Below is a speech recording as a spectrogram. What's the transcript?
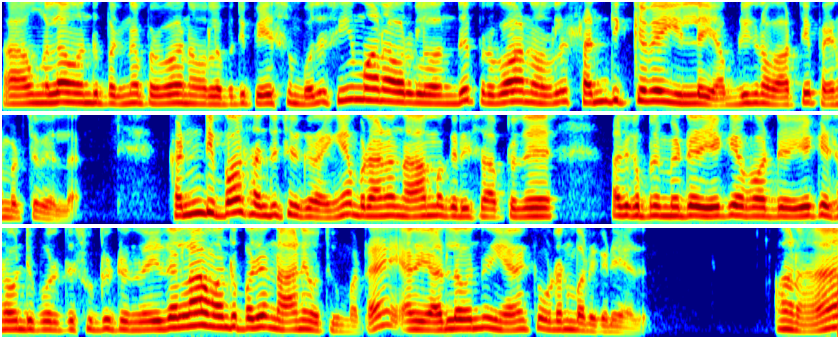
அவங்கெல்லாம் வந்து பார்த்திங்கன்னா பிரபாகரன் அவர்களை பற்றி பேசும்போது, சீமான் அவர்களை வந்து பிரபாகரன் அவர்களை சந்திக்கவே இல்லை அப்படிங்கிற வார்த்தையை பயன்படுத்தவே இல்லை கண்டிப்பாக சந்திச்சிருக்கிறாங்க பட் ஆனால் நாமக்கறி சாப்பிட்டது, அதுக்கப்புறமேட்டு ஏகே ஃபார்ட்டி ஏகே 74 எடுத்து சுட்டுட்டு இருந்தது, இதெல்லாம் வந்து பார்த்திங்கன்னா நானே ஒத்துக்க மாட்டேன். அது அதில் வந்து எனக்கு உடன்பாடு கிடையாது. ஆனால்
